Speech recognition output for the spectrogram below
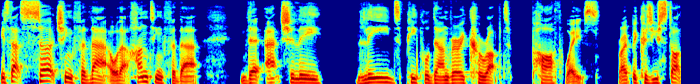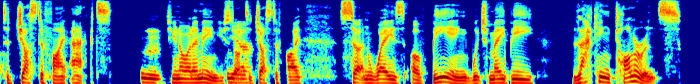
it's that searching for that or that hunting for that that actually leads people down very corrupt pathways, right? Because you start to justify acts. Mm. Do you know what I mean? You start yeah. to justify certain ways of being which may be lacking tolerance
